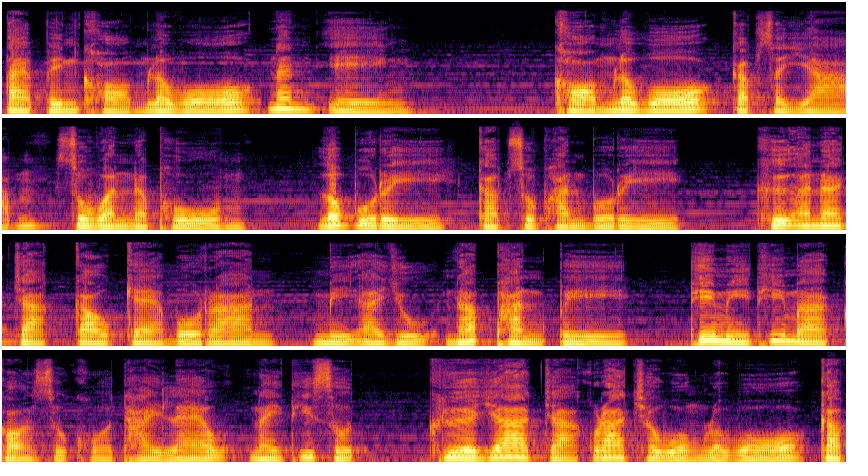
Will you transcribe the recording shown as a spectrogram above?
แต่เป็นขอมละโวนั่นเอง ขอมละโวกับสยาม สุวรรณภูมิลบบุรีกับสุพรรณบุรี คืออาณาจักรเก่าแก่โบราณ มีอายุนับพันปี ที่มีที่มาก่อนสุขโขทัยแล้วในที่สุด เครือญาติจากราชวงศ์ละโวกับ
